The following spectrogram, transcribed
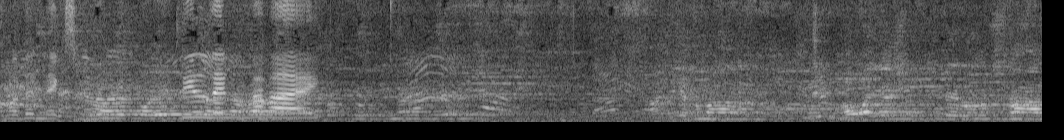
আমাদের next blog till then bye bye অনুষ্ঠান।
